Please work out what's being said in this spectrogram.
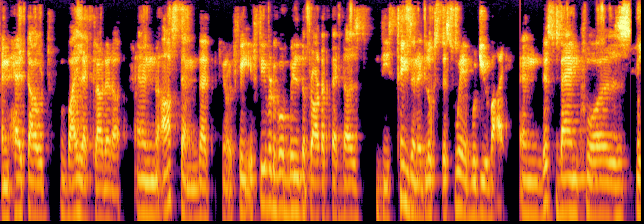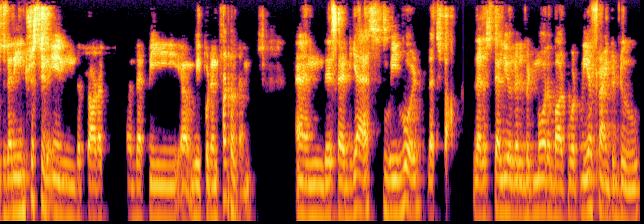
and helped out while at Cloudera and asked them that, you know, if we, if we were to go build a product that does these things and it looks this way, would you buy? And this bank was, was very interested in the product that we, uh, we put in front of them. And they said, yes, we would. Let's talk. Let us tell you a little bit more about what we are trying to do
